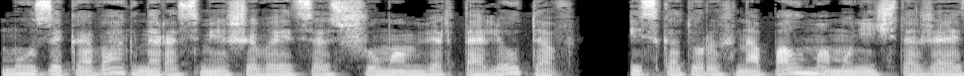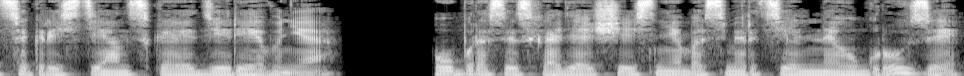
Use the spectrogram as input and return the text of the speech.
Музыка Вагнера смешивается с шумом вертолетов, из которых напалмом уничтожается крестьянская деревня. Образ, исходящий с неба смертельной угрозы,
